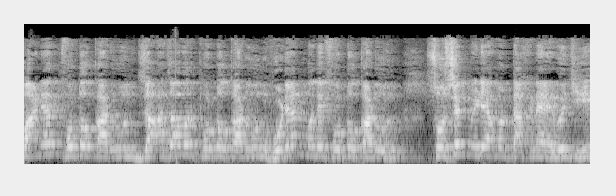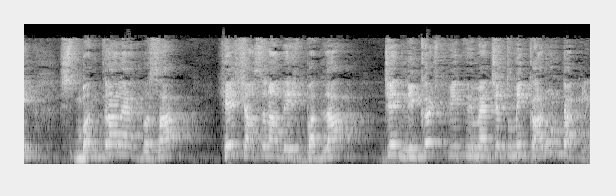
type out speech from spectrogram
पाण्यात फोटो काढून जहाजावर फोटो काढून होड्यांमध्ये फोटो काढून सोशल मीडियावर टाकण्याऐवजी मंत्रालयात बसा हे शासनादेश बदला जे निकष पीक विम्याचे तुम्ही काढून टाकले.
